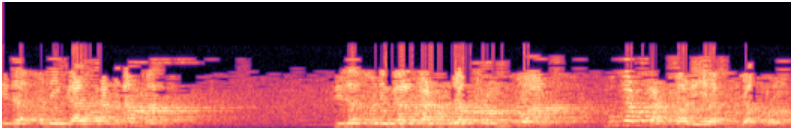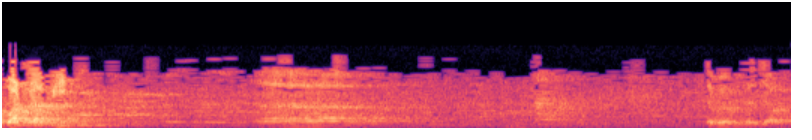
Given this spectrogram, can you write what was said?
tidak meninggalkan amat, tidak meninggalkan budak perempuan? Bukankah Maria budak perempuan Nabi? Siapa bisa jawab?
